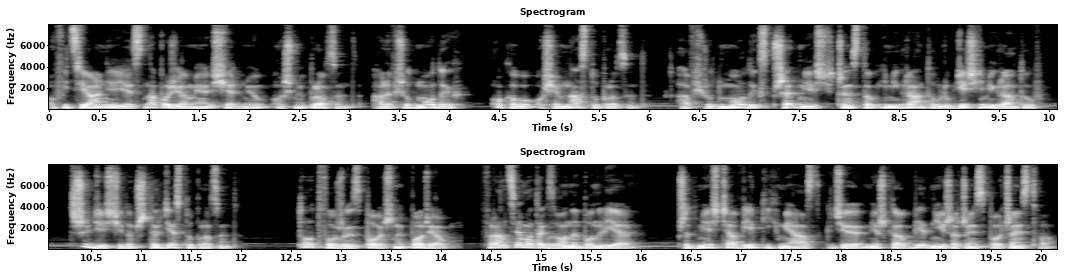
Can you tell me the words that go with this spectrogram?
Oficjalnie jest na poziomie 7-8%, ale wśród młodych około 18%, a wśród młodych z przedmieść, często imigrantów lub dzieci imigrantów, 30-40%. To tworzy społeczny podział. Francja ma tak zwane banlieue, przedmieścia wielkich miast, gdzie mieszka biedniejsza część społeczeństwa.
